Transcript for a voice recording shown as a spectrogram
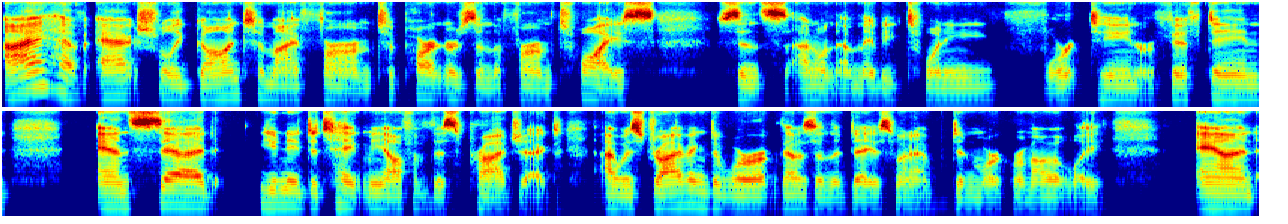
I have actually gone to my firm, to partners in the firm twice since, I don't know, maybe 2014 or 15, and said, you need to take me off of this project. I was driving to work. That was in the days when I didn't work remotely. And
